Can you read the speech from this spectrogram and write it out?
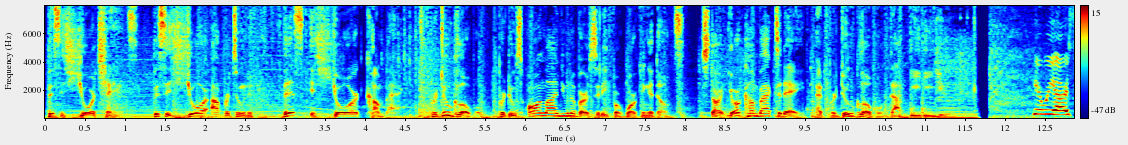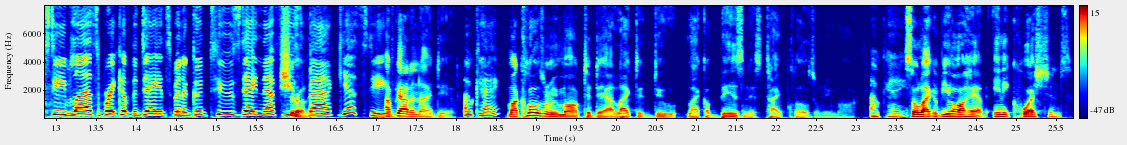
This is your chance. This is your opportunity. This is your comeback. Purdue Global, Purdue's online university for working adults. Start your comeback today at purdueglobal.edu. Here we are, Steve. Last break of the day. It's been a good Tuesday. Nephew's Shirley. back. Yes, Steve. I've got an idea. okay. My closing remark today, I'd like to do like a business type closing remark. Okay. So, like, if you all have any questions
